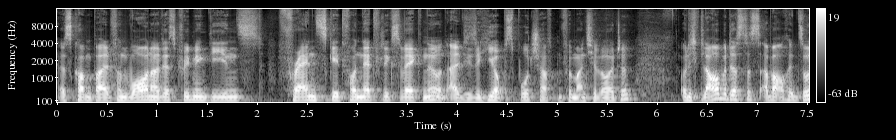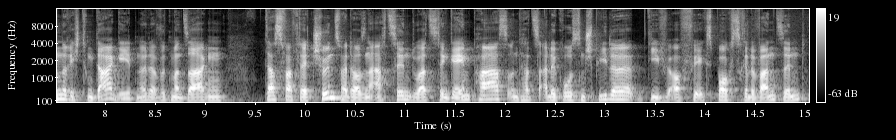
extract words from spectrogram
es kommt bald von Warner der Streamingdienst, Friends geht von Netflix weg, ne? Und all diese Hiobs-Botschaften für manche Leute. Und ich glaube, dass das aber auch in so eine Richtung da geht. Ne? Da wird man sagen, das war vielleicht schön 2018, du hattest den Game Pass und hattest alle großen Spiele, die auch für Xbox relevant sind.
